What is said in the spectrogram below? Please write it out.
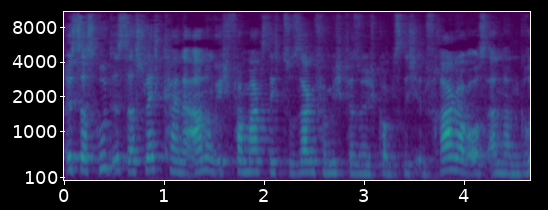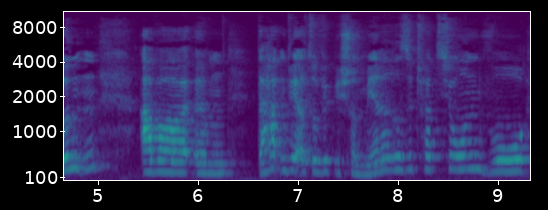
Ist das gut, ist das schlecht? Keine Ahnung. Ich vermag es nicht zu sagen. Für mich persönlich kommt es nicht in Frage, aber aus anderen Gründen. Aber ähm, da hatten wir also wirklich schon mehrere Situationen, wo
